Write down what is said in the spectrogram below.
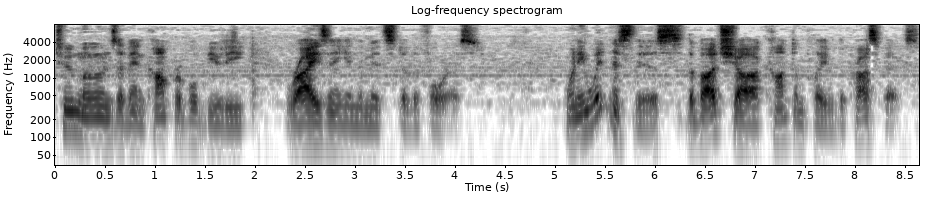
two moons of incomparable beauty rising in the midst of the forest. When he witnessed this, the Badshah contemplated the prospects.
